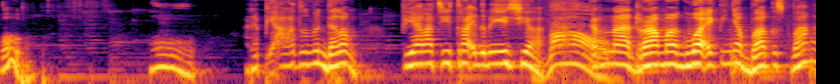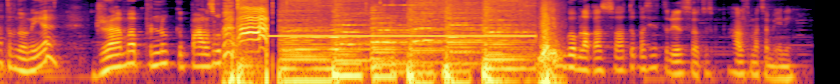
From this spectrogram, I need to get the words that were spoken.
Wow. Wow. Ada piala teman dalam. Piala Citra Indonesia. Wow. Karena drama gua aktingnya bagus banget teman-teman ya. Drama penuh kepalsu. Ah! Gue melakukan sesuatu pasti terjadi sesuatu hal semacam ini.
